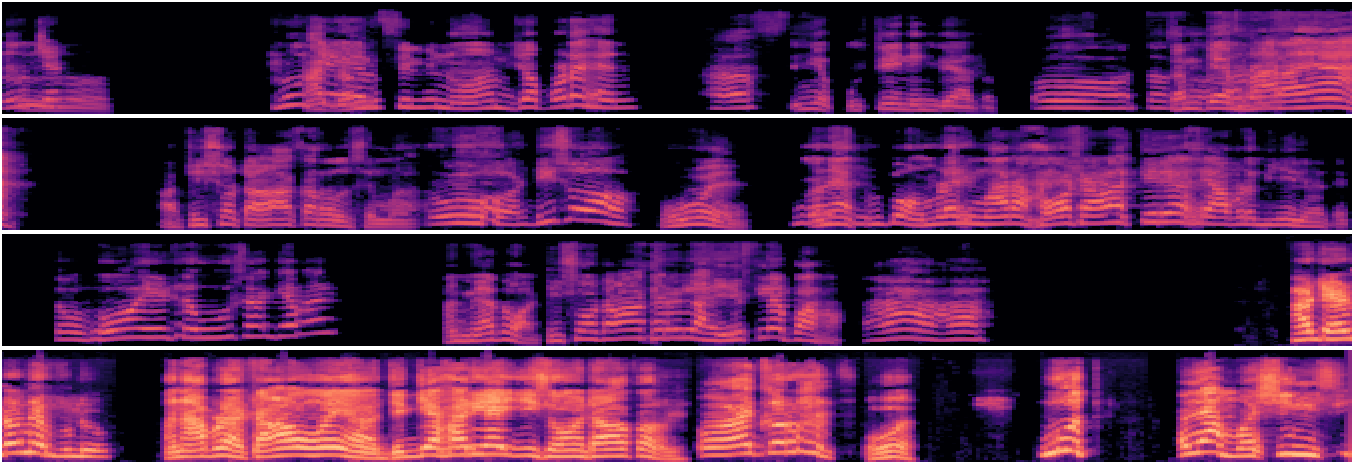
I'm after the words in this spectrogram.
હું છે? હું. છે નો આમ જો પડે ને હા. અહીંયા ભૂતે નહીં તો. ઓ તો કેમ કે મારા અઢીસો ટાળા કરેલ છે મારા. ઓ ઢીસો હોય. અને તું તો હમણાં મારા સો ટાળા કર્યા છે આપડે બે ને તો. હો એટલે ઓછા કેવાય અને મેં તો અઢીસો ટાળા કરેલા એટલે પાહા. હા હા. હા ટેડો ને ભૂલું અને આપડે ટાળો હોય જગ્યા હારી આવી ગઈ છે હવે ટાળો કરો. ઓ આજ કરો ને હોય. ભૂત આ મશીન છે.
